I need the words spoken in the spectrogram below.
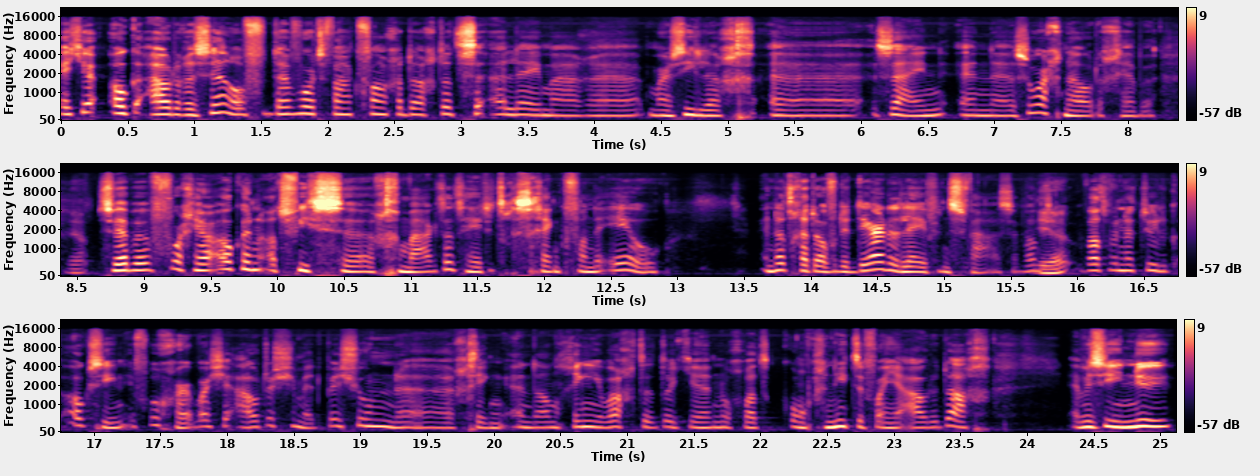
weet je, ook ouderen zelf, daar wordt vaak van gedacht dat ze alleen maar, uh, maar zielig zijn en zorg nodig hebben. Ja. Dus we hebben vorig jaar ook een advies gemaakt, dat heet het geschenk van de eeuw. En dat gaat over de derde levensfase. Want wat we natuurlijk ook zien, vroeger was je oud als je met pensioen uh, ging. En dan ging je wachten tot je nog wat kon genieten van je oude dag. En we zien nu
